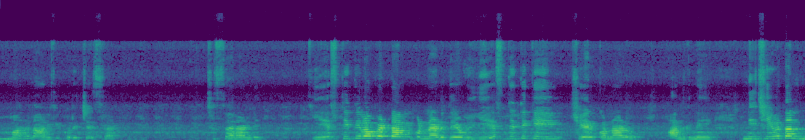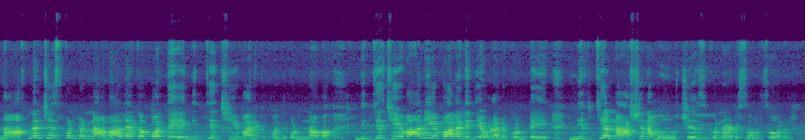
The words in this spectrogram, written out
మరణానికి గురి చేశాడు. చూసారండి ఏ స్థితిలో పెట్టాలనుకున్నాడు దేవుడు? ఏ స్థితికి చేరుకున్నాడు? అందుకని నీ జీవితాన్ని నాశనం చేసుకుంటున్నావా? లేకపోతే నిత్య జీవానికి పొందుకుంటున్నావా? నిత్య జీవాన్ని ఇవ్వాలని దేవుడు అనుకుంటే నిత్య నాశనము చేసుకున్నాడు సంసోను.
